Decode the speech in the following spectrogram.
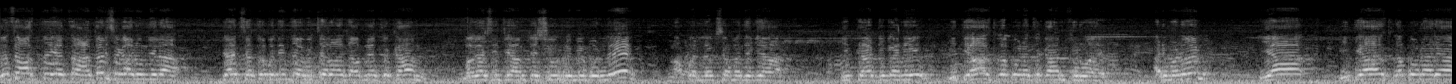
कसं असतं याचा आदर्श घालून दिला. त्या छत्रपतींच्या विचाराला दाबण्याचं काम मगाशी जे आमचे शिवप्रेमी बोलले. आपण लक्षामध्ये घ्या. की त्या ठिकाणी इतिहास लपवण्याचं काम सुरू आहे. आणि म्हणून या इतिहास लपवणाऱ्या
